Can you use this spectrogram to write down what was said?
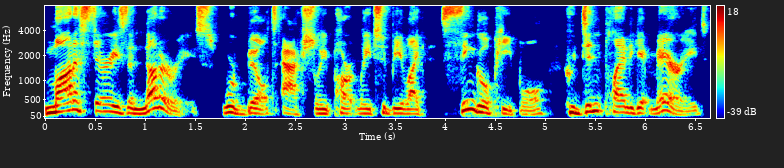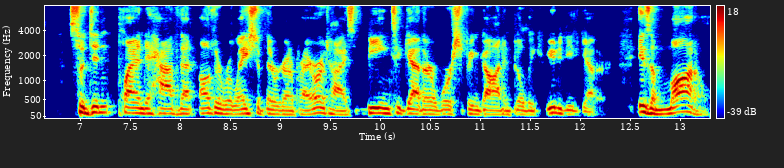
monasteries and nunneries were built actually partly to be like single people who didn't plan to get married so didn't plan to have that other relationship they were going to prioritize being together worshiping god and building community together is a model.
